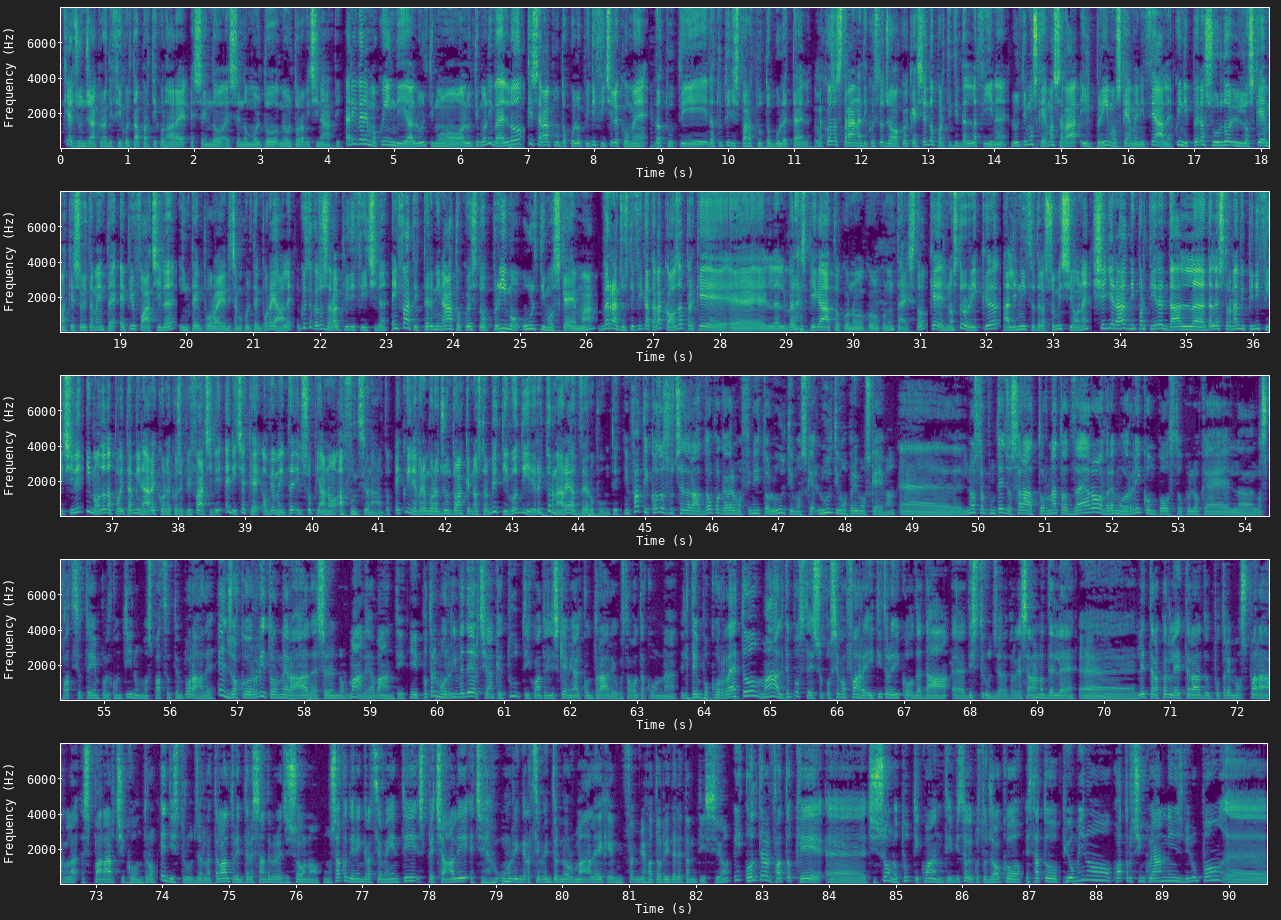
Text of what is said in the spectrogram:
Che aggiunge anche una difficoltà particolare essendo, essendo molto, molto ravvicinati. Arriveremo quindi all'ultimo, all'ultimo livello che sarà appunto quello più difficile come da tutti, da tutti gli sparatutto bullet hell. La cosa strana di questo gioco è che essendo partiti dalla fine, l'ultimo schema sarà il primo schema iniziale, quindi per assurdo lo schema che solitamente è più facile in tempo reale, diciamo col tempo reale, in questo caso sarà il più difficile e infatti, terminato questo primo ultimo schema, verrà giustificata la cosa perché eh, l- verrà spiegato con, con, con, un testo che il nostro Rick all'inizio della sua missione sceglierà di partire dal, dalle astronavi più difficili in modo da poi terminare con le cose più facili e dice che ovviamente il suo piano ha funzionato e quindi avremo raggiunto anche il nostro obiettivo di ritornare a zero punti. Infatti cosa succederà dopo che avremo finito l'ultimo, sch- l'ultimo primo schema? Eh, il nostro punteggio sarà tornato a zero, avremo ricompreso ricomposto quello che è il, lo spazio-tempo, il continuum spazio-temporale e il gioco ritornerà ad essere normale, avanti. E potremo rivederci anche tutti quanti gli schemi al contrario, questa volta con il tempo corretto, ma al tempo stesso possiamo fare i titoli di coda da eh, distruggere, perché saranno delle eh, lettera per lettera dove potremo spararla, spararci contro e distruggerla. Tra l'altro è interessante perché ci sono un sacco di ringraziamenti speciali e c'è un ringraziamento normale che mi ha fatto ridere tantissimo. E oltre al fatto che eh, ci sono tutti quanti, visto che questo gioco è stato più o meno 4-5 anni in sviluppo, eh,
